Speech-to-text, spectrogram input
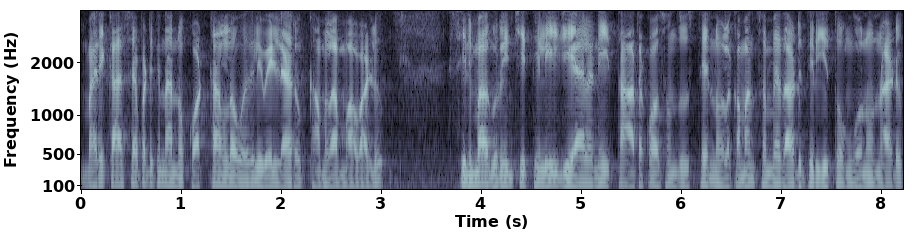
మరి కాసేపటికి నన్ను కొట్టంలో వదిలి వెళ్ళారు కమలమ్మ వాళ్ళు. సినిమా గురించి తెలియజేయాలని తాత కోసం చూస్తే నులక మంచం మీద అడు తిరిగి తొంగునున్నాడు.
